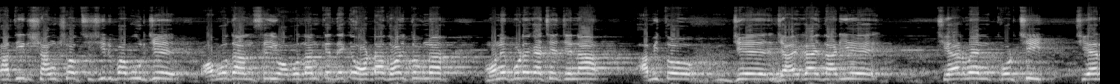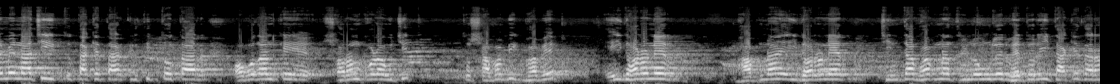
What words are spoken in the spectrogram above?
কাঁথির সাংসদ শিশিরবাবুর যে অবদান, সেই অবদানকে দেখে হঠাৎ হয়তো ওনার মনে পড়ে গেছে যে না, আমি তো যে জায়গায় দাঁড়িয়ে চেয়ারম্যান করছি, চেয়ারম্যান আছি, তো তাকে তার কৃতিত্ব, তার অবদানকে স্মরণ করা উচিত। তো স্বাভাবিকভাবে এই ধরনের ভাবনা, এই ধরনের চিন্তা ভাবনা তৃণমূলের ভেতরেই থাকে। তারা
